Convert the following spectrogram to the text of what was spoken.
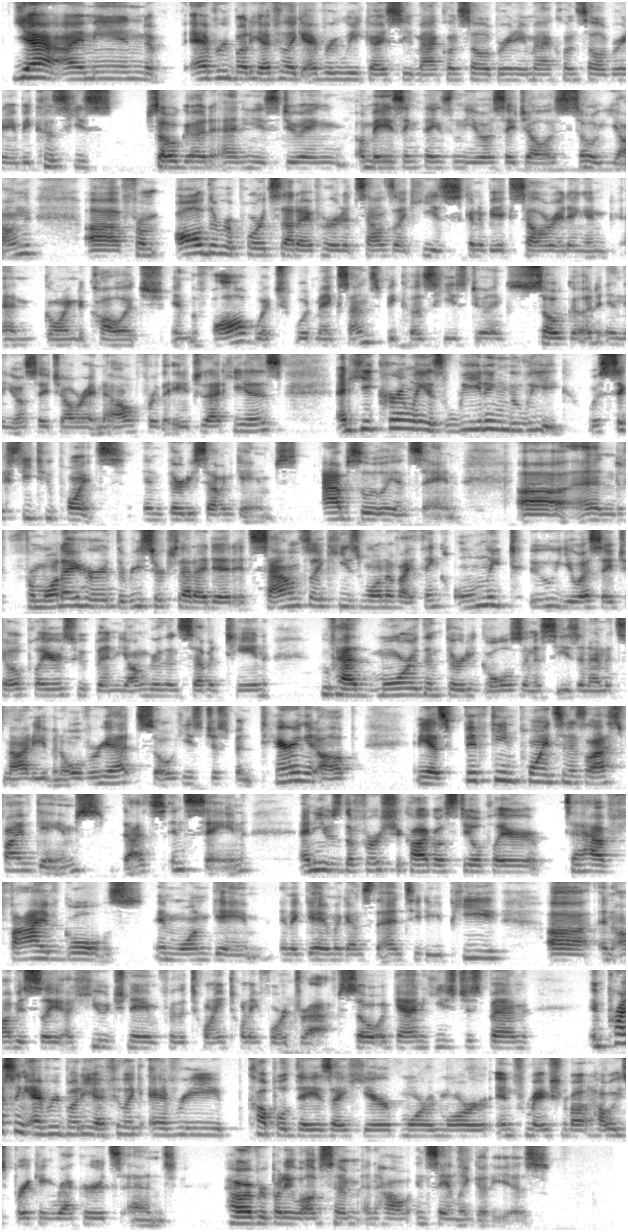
Yeah, I mean, everybody. I feel like every week I see Macklin Celebrini, Macklin Celebrini, because he's so good and he's doing amazing things in the USHL is so young. Uh, from all the reports that I've heard, it sounds like he's going to be accelerating and, and going to college in the fall, which would make sense because he's doing so good in the USHL right now for the age that he is. And he currently is leading the league with 62 points in 37 games. Absolutely insane. Uh, and from what I heard, the research that I did, it sounds like he's one of, I think, only two USHL players who've been younger than 17 who've had more than 30 goals in a season, and it's not even over yet. So he's just been tearing it up. And he has 15 points in his last five games. That's insane. And he was the first Chicago Steel player to have five goals in one game in a game against the NTDP. Uh, and obviously a huge name for the 2024 draft. So again, he's just been impressing everybody. I feel like every couple days I hear more and more information about how he's breaking records and how everybody loves him and how insanely good he is.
